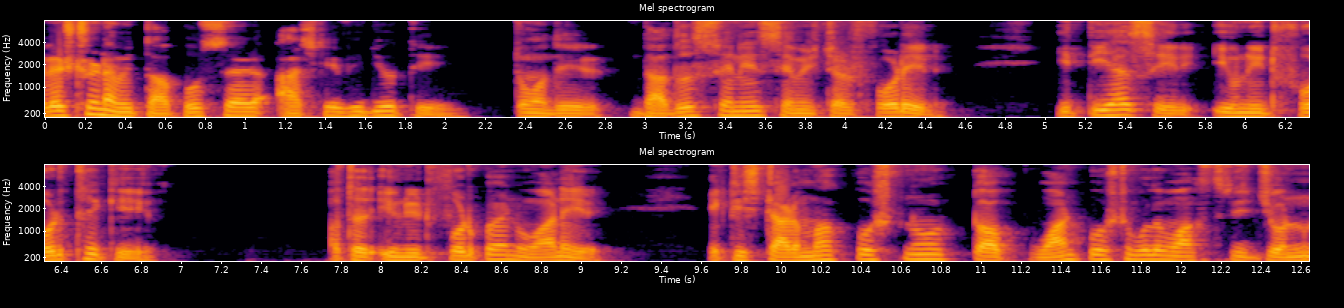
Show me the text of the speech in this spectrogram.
হ্যালো স্টুডেন্ট আমি তাপস স্যার। আজকের ভিডিওতে তোমাদের দ্বাদশ শ্রেণির সেমিস্টার ফোরের ইতিহাসের ইউনিট ফোর থেকে, অর্থাৎ ইউনিট ফোর পয়েন্ট ওয়ানের একটি স্টার মার্ক প্রশ্ন টপ ওয়ান প্রশ্ন বলে মার্কস থ্রির জন্য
